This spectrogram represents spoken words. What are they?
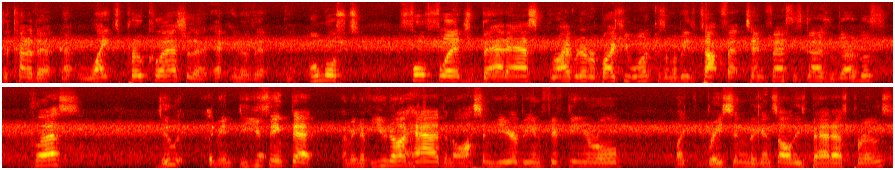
the kind of that, that light pro class or that, you know, that, that almost full-fledged badass ride whatever bike you want because I'm going to be the top fat 10 fastest guys regardless class, do it. I mean, do you think that, I mean, have you not had an awesome year being 15 year old, like racing against all these badass pros?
